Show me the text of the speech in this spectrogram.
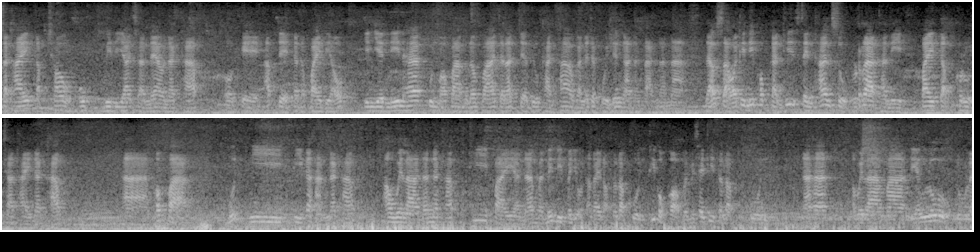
ตะไคร้กับช่องอุ๊บวิทยาชาแนลนะครับ โอเค อัปเดตกันต่อไปเดี๋ยวเย็นๆนี้นะฮะ คุณหมอปลาคุณน้ำฟ้าจะนัดเจอดูทานข้าวกัน และจะคุยเรื่องงานต่างๆ นานา แล้วเสาร์อาทิตย์นี้พบกันที่เซ็นทรัลสุราษฎร์ธานีไปกับครูชาไทยนะครับ อ่าก็ฝากมุดมีปีกระหังนะครับ เอาเวลานั้นนะครับที่ไปอะนะมันไม่มีประโยชน์อะไรหรอกสำหรับคุณที่กกอกมันไม่ใช่ที่สำหรับคุณนะฮะเอาเวลามาเลี้ยงลูกดูแล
